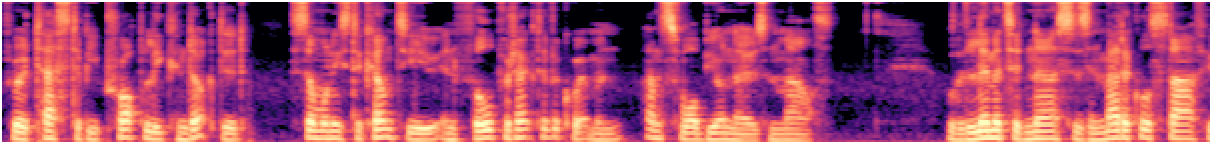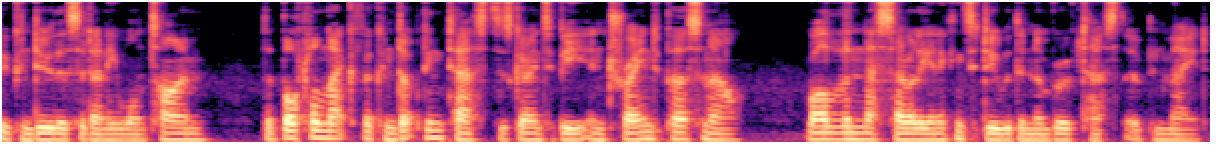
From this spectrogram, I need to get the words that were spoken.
For a test to be properly conducted, someone needs to come to you in full protective equipment and swab your nose and mouth. With limited nurses and medical staff who can do this at any one time, the bottleneck for conducting tests is going to be in trained personnel, rather than necessarily anything to do with the number of tests that have been made.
